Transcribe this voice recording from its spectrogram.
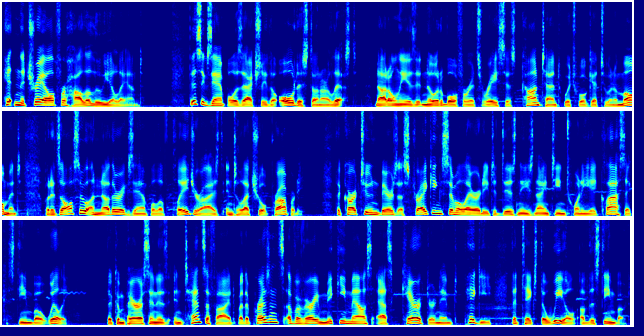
Hitting the trail for Hallelujah Land. This example is actually the oldest on our list. Not only is it notable for its racist content, which we'll get to in a moment, but it's also another example of plagiarized intellectual property. The cartoon bears a striking similarity to Disney's 1928 classic, Steamboat Willie. The comparison is intensified by the presence of a very Mickey Mouse esque character named Piggy that takes the wheel of the steamboat.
